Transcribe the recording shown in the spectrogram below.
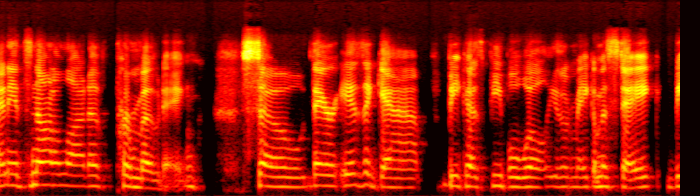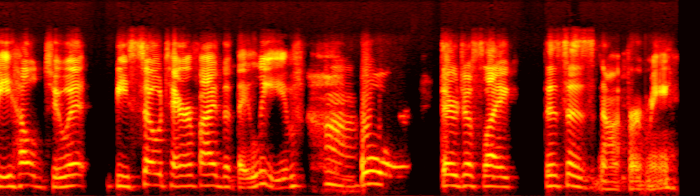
and it's not a lot of promoting. So there is a gap because people will either make a mistake, be held to it, be so terrified that they leave, mm. or they're just like, this is not for me.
